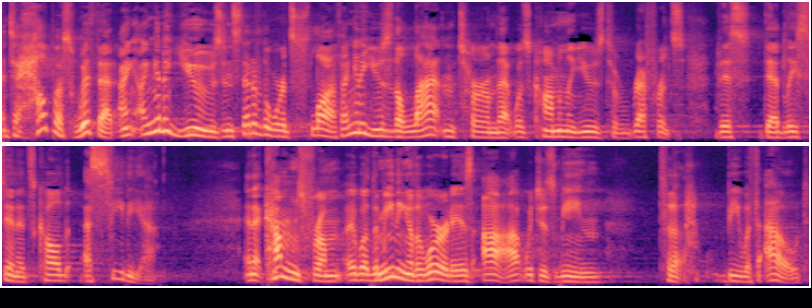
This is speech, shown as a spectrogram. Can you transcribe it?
And to help us with that, I, am going to use, instead of the word sloth, I'm going to use the Latin term that was commonly used to reference this deadly sin. It's called acedia. And it comes from, well, the meaning of the word is a, which is mean to be without,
